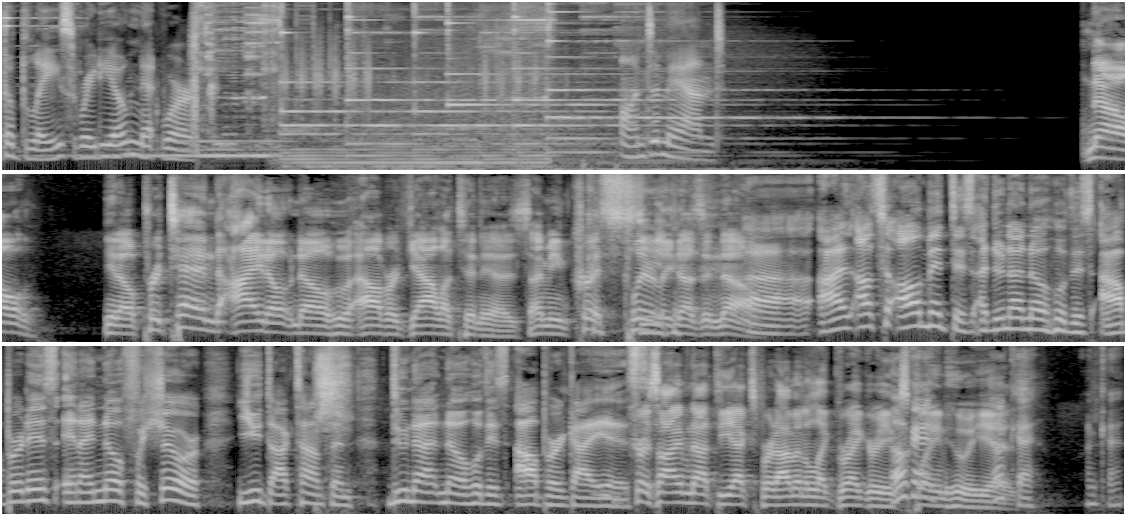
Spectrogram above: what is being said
The Blaze Radio Network. On demand. Now, you know, pretend I don't know who Albert Gallatin is. I mean, Chris clearly doesn't know. Uh, I, I'll, t- I'll admit this. I do not know who this Albert is, and I know for sure you, Doc Thompson, do not know who this Albert guy is. Chris, I'm not the expert. I'm going to let Gregory explain okay. who he is. Okay. Okay.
